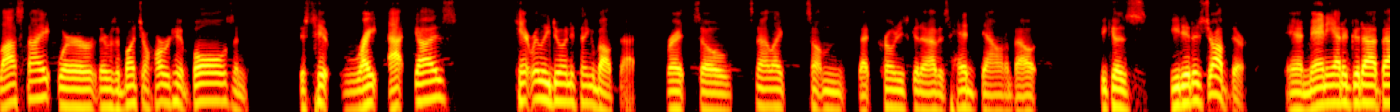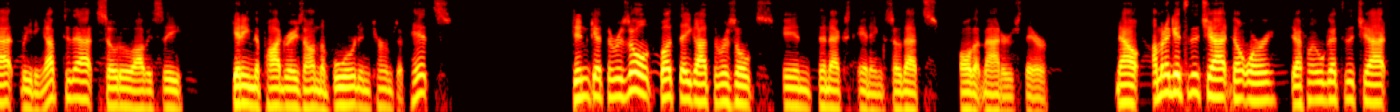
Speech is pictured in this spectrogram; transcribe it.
Last night, where there was a bunch of hard hit balls and just hit right at guys. Can't really do anything about that, right? So it's not like something that Crony's going to have his head down about because he did his job there. And Manny had a good at bat leading up to that. Soto obviously getting the Padres on the board in terms of hits. Didn't get the result, but they got the results in the next inning. So that's all that matters there. Now, I'm going to get to the chat. Don't worry. Definitely we'll get to the chat.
